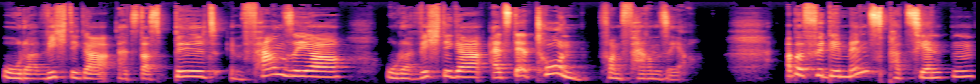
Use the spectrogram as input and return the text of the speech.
oder wichtiger als das Bild im Fernseher oder wichtiger als der Ton vom Fernseher. Aber für Demenzpatienten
